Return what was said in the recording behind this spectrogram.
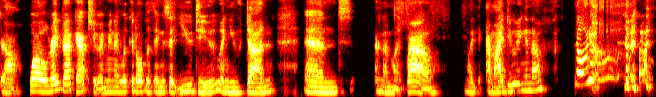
yeah. Well, right back at you. I mean, I look at all the things that you do and you've done, and and I'm like, wow, like, am I doing enough? No, no.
